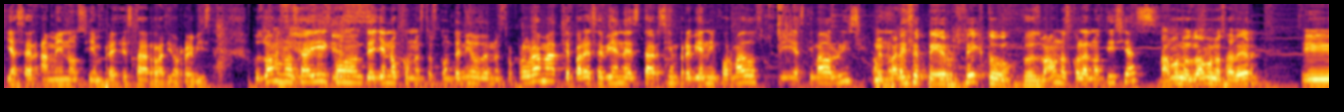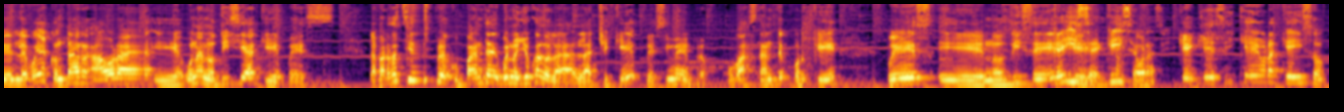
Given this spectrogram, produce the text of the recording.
y hacer ameno siempre esta radio revista. Pues vámonos es, ahí con, de lleno con nuestros contenidos de nuestro programa. ¿Te parece bien estar siempre bien informados, mi estimado Luis? Me parece perfecto. Pues vámonos con las noticias. Vámonos, vámonos a ver. Eh, le voy a contar ahora eh, una noticia que pues la verdad sí es preocupante. Bueno, yo cuando la, la chequé pues sí me preocupó bastante porque pues eh, nos dice... ¿Qué que- hice? ¿Qué hice ahora sí? Que, que sí, que ahora qué hizo.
